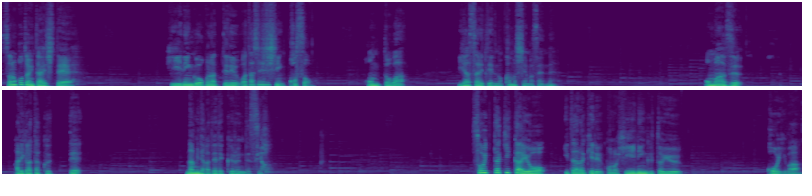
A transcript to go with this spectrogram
そのことに対してヒーリングを行っている私自身こそ本当は癒されているのかもしれませんね。思わずありがたくって涙が出てくるんですよ。そういった機会をいただけるこのヒーリングという行為は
